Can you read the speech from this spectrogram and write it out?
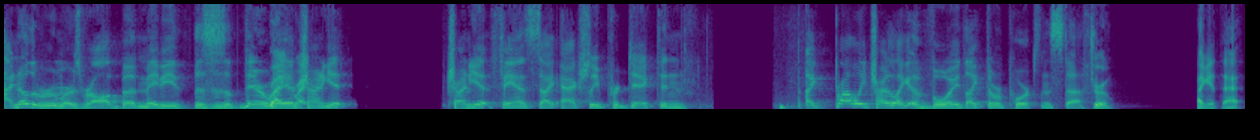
I know the rumor is Raw, but maybe this is their Right, way of right. trying to get, trying to get fans to like actually predict and, like probably try to like avoid like the reports and stuff. True. I get that.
